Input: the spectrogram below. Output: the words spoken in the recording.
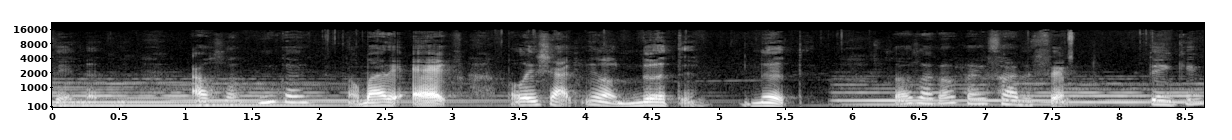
said nothing. I was like, okay. Nobody asked. Police shot, you know, nothing, nothing. So I was like, okay. So I just sat thinking.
